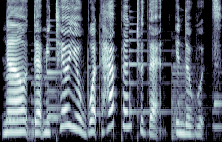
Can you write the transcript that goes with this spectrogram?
Now let me tell you what happened to them in the woods.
